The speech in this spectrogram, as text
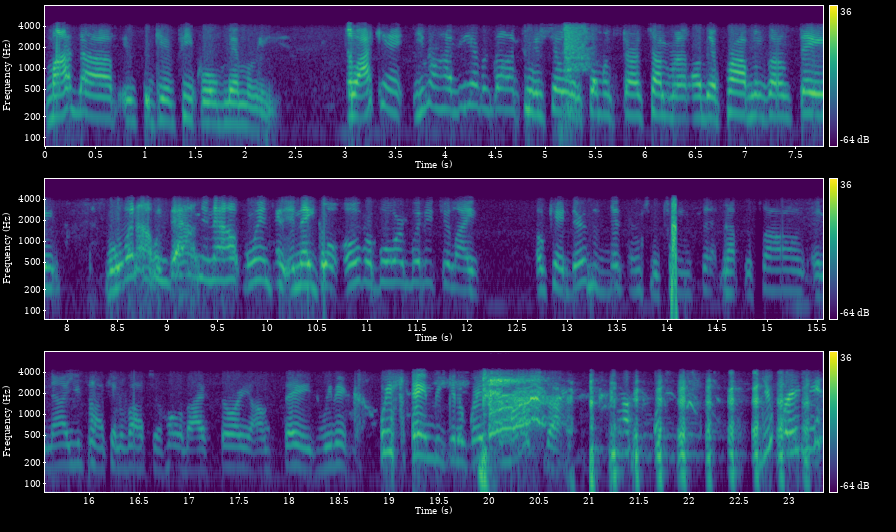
my job is to give people memories. So I can't, you know, have you ever gone to a show and someone starts talking about all their problems on stage? Well, when I was down and out, went to, and they go overboard with it, you're like, okay, there's a difference between setting up the song and now you're talking about your whole life story on stage. We didn't. We came to get away from our stuff. you bring me.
